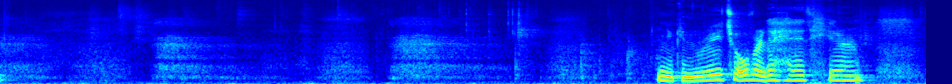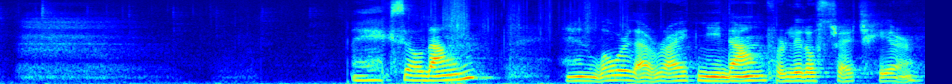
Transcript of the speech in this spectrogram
And you can reach over the head here. Exhale down and lower that right knee down for a little stretch here.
